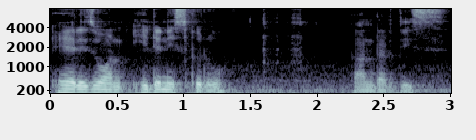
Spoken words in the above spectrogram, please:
Here is one hidden screw under this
